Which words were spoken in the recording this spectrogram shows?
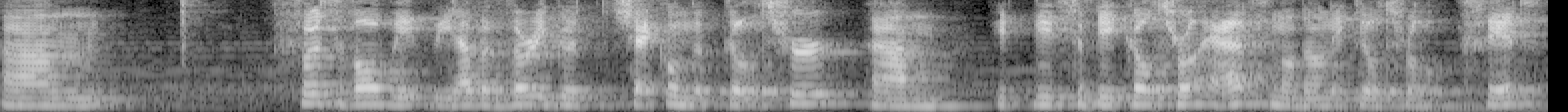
um, first of all we, we have a very good check on the culture um, it needs to be cultural add not only cultural fit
